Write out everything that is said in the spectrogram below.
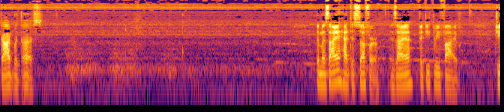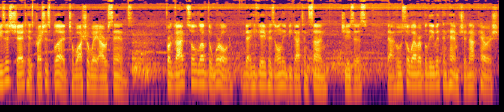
God with us. The Messiah had to suffer. Isaiah 53:5. Jesus shed his precious blood to wash away our sins. For God so loved the world that he gave his only begotten Son, Jesus, that whosoever believeth in him should not perish,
